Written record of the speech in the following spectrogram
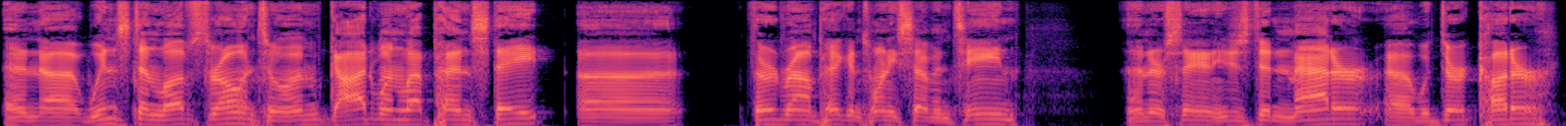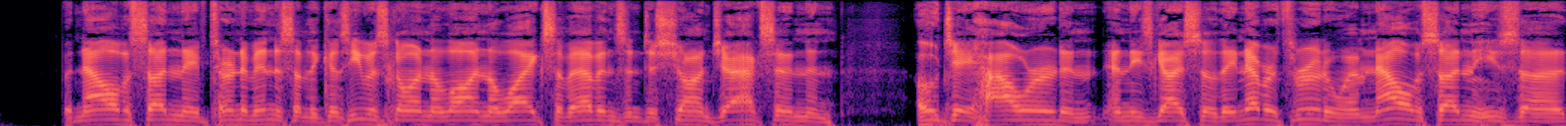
And uh, Winston loves throwing to him. Godwin left Penn State, uh, third round pick in 2017. And they're saying he just didn't matter uh, with Dirk Koetter. But now all of a sudden they've turned him into something because he was going along the likes of Evans and DeSean Jackson and OJ Howard and, and these guys. So they never threw to him. Now all of a sudden he's uh,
